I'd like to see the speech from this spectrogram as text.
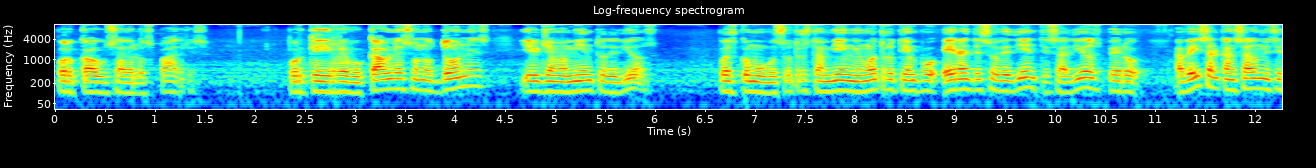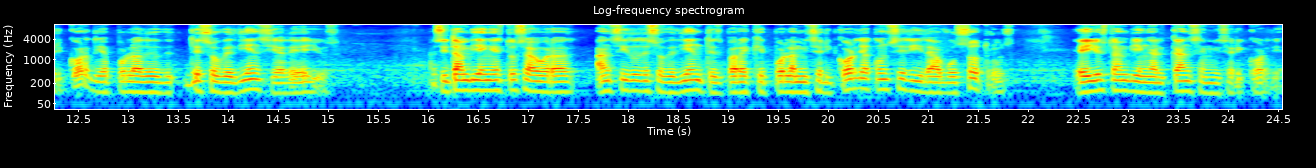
por causa de los padres. Porque irrevocables son los dones y el llamamiento de Dios. Pues como vosotros también en otro tiempo erais desobedientes a Dios, pero habéis alcanzado misericordia por la desobediencia de ellos. Así también estos ahora han sido desobedientes para que por la misericordia concedida a vosotros, ellos también alcancen misericordia.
